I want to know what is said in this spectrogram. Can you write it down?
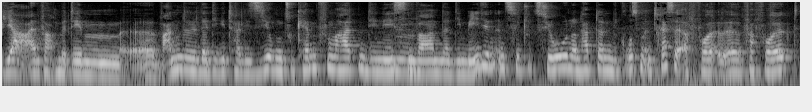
ja einfach mit dem äh, Wandel der Digitalisierung zu kämpfen hatten. Die nächsten waren dann die Medieninstitutionen und habe dann mit großem Interesse äh, verfolgt,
